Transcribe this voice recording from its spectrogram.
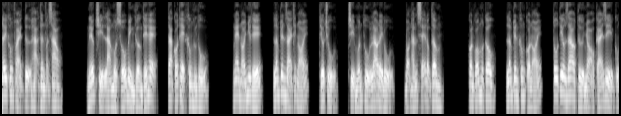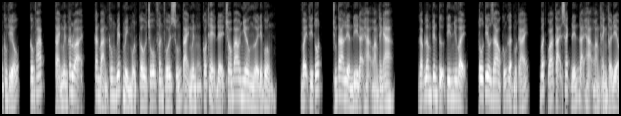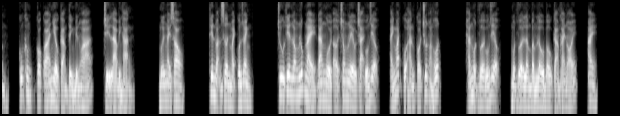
Đây không phải tự hạ thân phận sao? Nếu chỉ là một số bình thường thế hệ, ta có thể không hứng thú. Nghe nói như thế, lâm tuyên giải thích nói, thiếu chủ, chỉ muốn thủ lao đầy đủ, bọn hắn sẽ động tâm. Còn có một câu, lâm tuyên không có nói, tô tiêu giao từ nhỏ cái gì cũng không thiếu, công pháp, tài nguyên các loại, căn bản không biết mình một câu chỗ phân phối xuống tài nguyên có thể để cho bao nhiêu người đến cuồng. Vậy thì tốt, chúng ta liền đi đại hạ hoàng thành a. Gặp lâm tuyên tự tin như vậy, tô tiêu giao cũng gật một cái, bất quá tại sách đến đại hạ hoàng thành thời điểm, cũng không có quá nhiều cảm tình biến hóa, chỉ là bình thản. Mười ngày sau, thiên đoạn sơn mạch quân doanh chu thiên long lúc này đang ngồi ở trong lều trại uống rượu, ánh mắt của hắn có chút hoảng hốt. Hắn một vừa uống rượu, một vừa lầm bầm lầu bầu cảm khái nói, ai,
